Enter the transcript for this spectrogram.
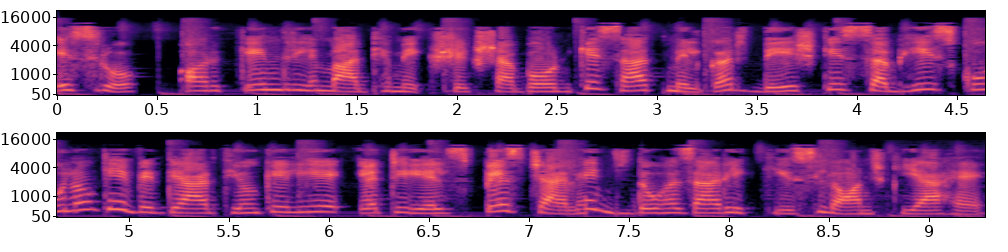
इसरो और केंद्रीय माध्यमिक शिक्षा बोर्ड के साथ मिलकर देश के सभी स्कूलों के विद्यार्थियों के लिए एटीएल स्पेस चैलेंज 2021 लॉन्च किया है।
